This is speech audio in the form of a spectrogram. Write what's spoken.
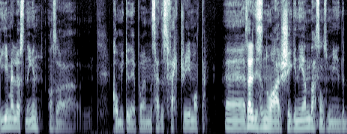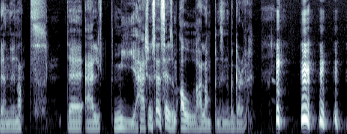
Gi meg løsningen. Og så kom ikke det på en satisfactory måte. Eh, så er det disse noir-skyggene igjen, da, sånn som i Det brenner i natt. Det er litt mye her, syns jeg. Det ser ut som alle har lampene sine på gulvet.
